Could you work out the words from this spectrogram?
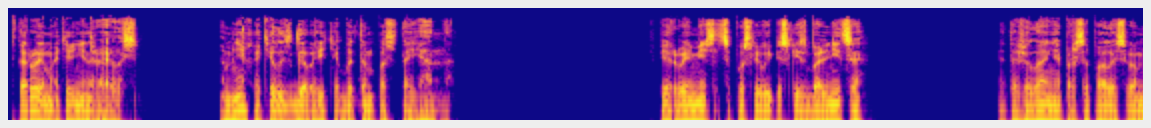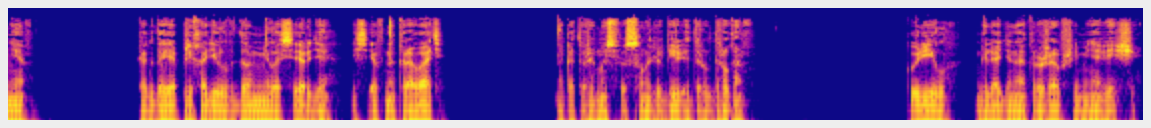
Второе матери не нравилось, а мне хотелось говорить об этом постоянно. В первые месяцы после выписки из больницы это желание просыпалось во мне, когда я приходил в дом милосердия и, сев на кровать, на которой мы с Фюсун любили друг друга, курил, глядя на окружавшие меня вещи.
